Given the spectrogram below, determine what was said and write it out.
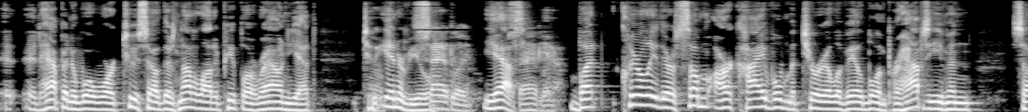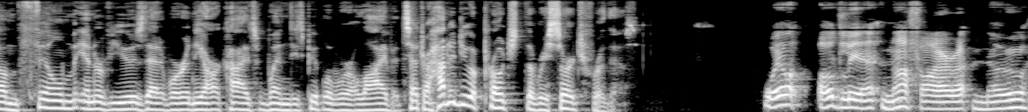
it, it happened in World War II, so there's not a lot of people around yet to oh, interview. Sadly, yes, sadly. But clearly, there's some archival material available, and perhaps even some film interviews that were in the archives when these people were alive, etc. How did you approach the research for this? Well, oddly enough, Ira, no,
